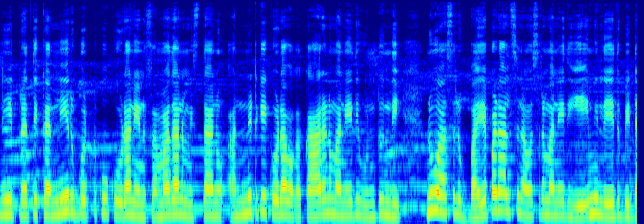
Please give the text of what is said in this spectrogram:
నీ ప్రతి కన్నీరు బొట్టుకు కూడా నేను సమాధానం ఇస్తాను. అన్నిటికీ కూడా ఒక కారణం అనేది ఉంటుంది. నువ్వు అసలు భయపడాల్సిన అవసరం అనేది ఏమీ లేదు బిడ్డ.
